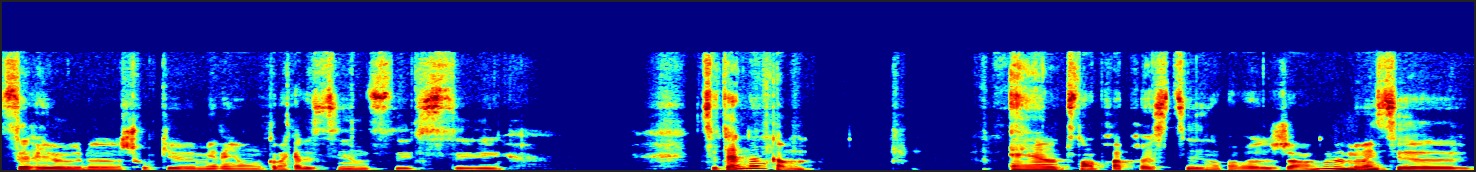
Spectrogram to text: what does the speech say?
Sérieux, je trouve que Myrion, comment elle dessine, c'est. C'est tellement comme elle, son propre style, son propre genre, mais même si. Euh,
